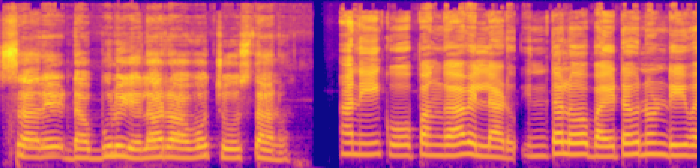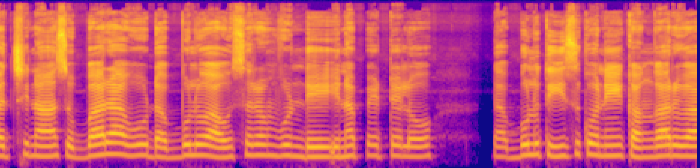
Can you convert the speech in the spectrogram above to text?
సరే డబ్బులు ఎలా రావో చూస్తాను. అని కోపంగా వెళ్ళాడు. ఇంతలో బయట నుండి వచ్చిన సుబ్బారావు డబ్బులు అవసరం ఉండి ఇనపెట్టెలో డబ్బులు తీసుకొని కంగారుగా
